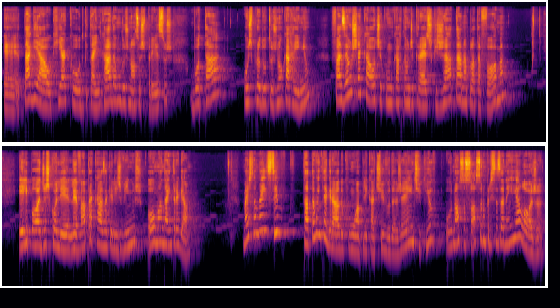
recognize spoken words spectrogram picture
é, taguear o QR Code que está em cada um dos nossos preços, botar os produtos no carrinho fazer o checkout com um cartão de crédito que já está na plataforma, ele pode escolher levar para casa aqueles vinhos ou mandar entregar. Mas também se está tão integrado com o aplicativo da gente que o, o nosso sócio não precisa nem ir à loja.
